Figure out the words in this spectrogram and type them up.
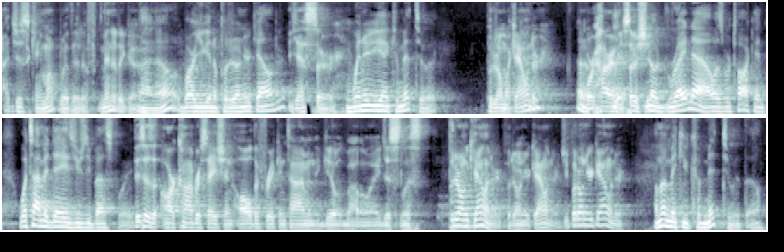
I just came up with it a minute ago. I know. Are you going to put it on your calendar? yes, sir. When are you going to commit to it? Put it on my calendar No, no, or hire an associate. No, right now, as we're talking, what time of day is usually best for you? This is our conversation all the freaking time in the guild, by the way. Just let's put it on your calendar. Put it on your calendar. Did you put it on your calendar? I'm going to make you commit to it, though.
